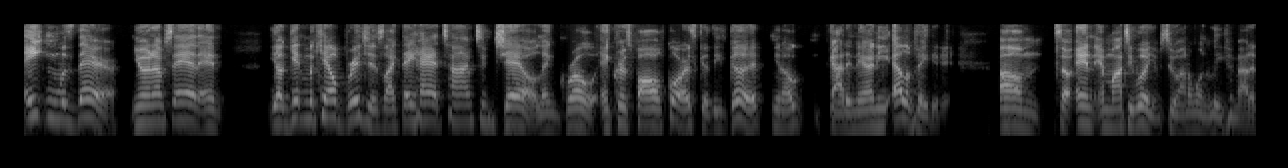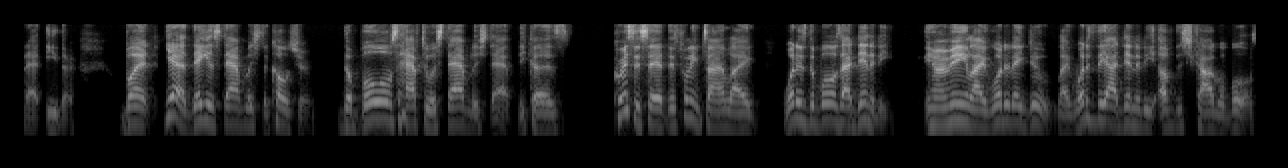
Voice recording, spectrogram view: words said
Ayton was there. You know what I'm saying? And you know, getting Mikal Bridges, like they had time to gel and grow. And Chris Paul, of course, because he's good, you know, got in there and he elevated it. Um, so and and Monty Williams too. I don't want to leave him out of that either. But yeah, they established the culture. The Bulls have to establish that because Chris has said this plenty of time. Like, what is the Bulls' identity? You know what I mean? Like, what do they do? Like, what is the identity of the Chicago Bulls?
